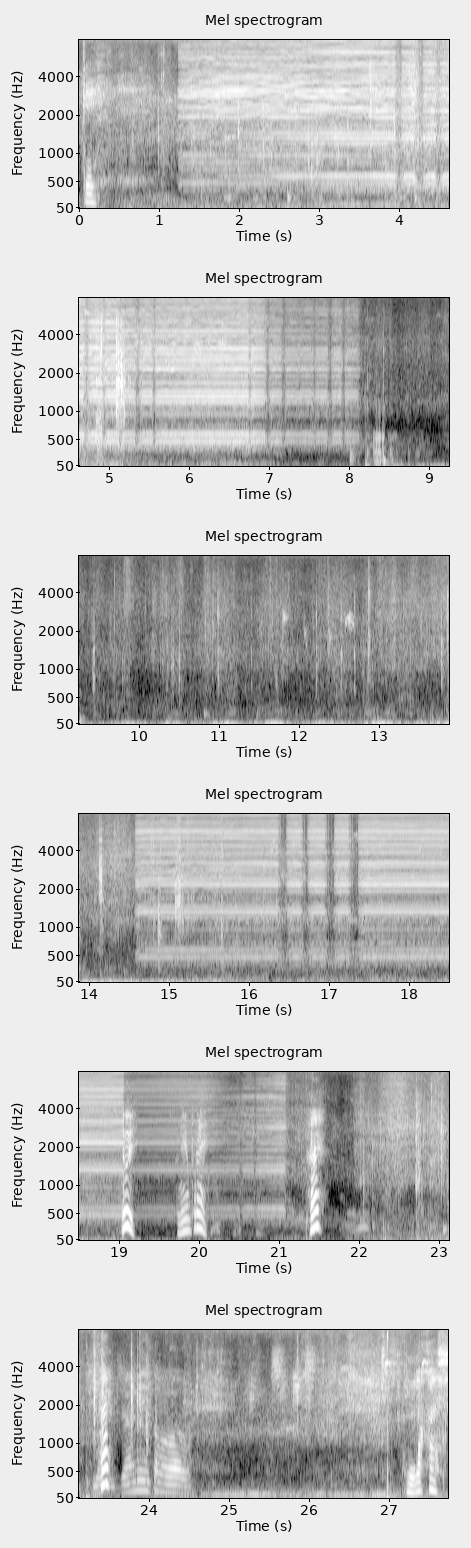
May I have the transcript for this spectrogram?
Okay. Ano yun pre? Ha? Ha? Diyan ito. Lakas.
